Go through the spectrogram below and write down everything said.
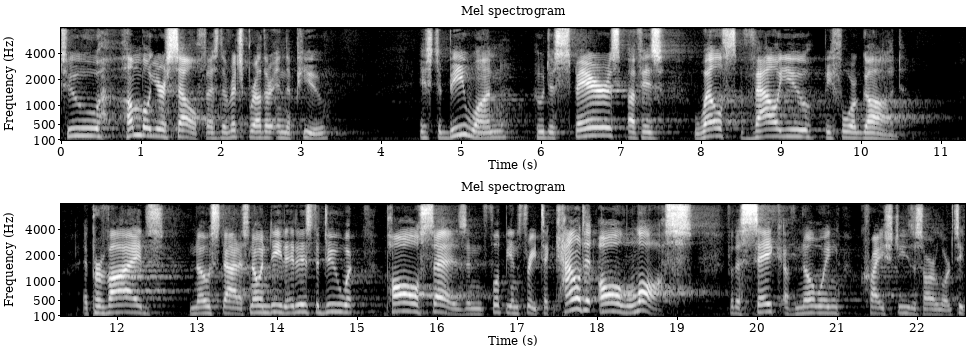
To humble yourself as the rich brother in the pew is to be one who despairs of his wealth's value before God. It provides no status. No, indeed, it is to do what Paul says in Philippians 3 to count it all loss for the sake of knowing Christ Jesus our Lord. See,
